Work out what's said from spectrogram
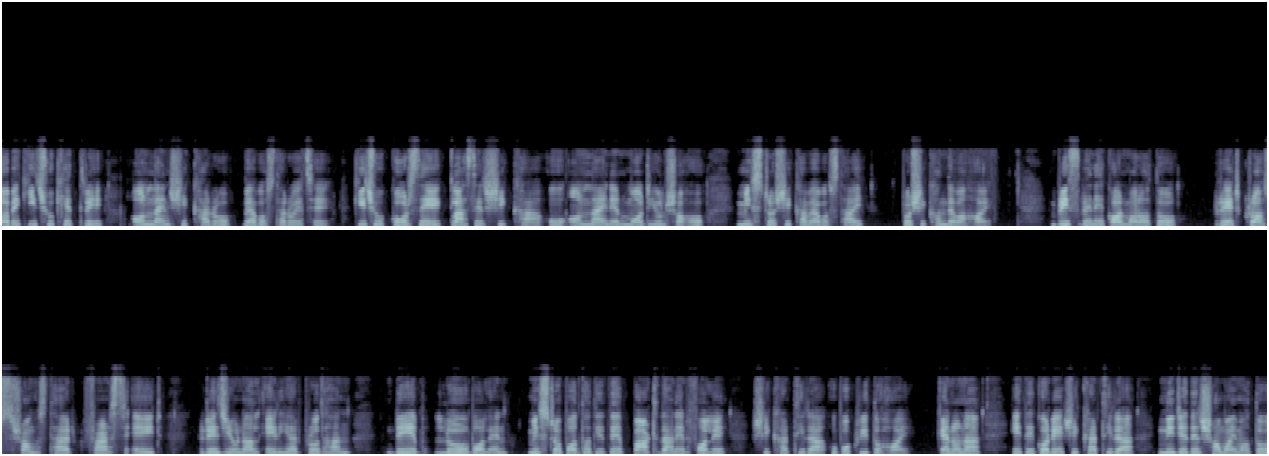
তবে কিছু ক্ষেত্রে অনলাইন শিক্ষারও ব্যবস্থা রয়েছে। কিছু কোর্সে ক্লাসের শিক্ষা ও অনলাইনের মডিউল সহ মিশ্র শিক্ষা ব্যবস্থায় প্রশিক্ষণ দেওয়া হয়। ব্রিসবেনে কর্মরত রেড ক্রস সংস্থার ফার্স্ট এইড রেজিওনাল এরিয়ার প্রধান ডেব লো বলেন, মিশ্র পদ্ধতিতে পাঠদানের ফলে শিক্ষার্থীরা উপকৃত হয়। কেননা, এতে করে শিক্ষার্থীরা নিজেদের সময় মতো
